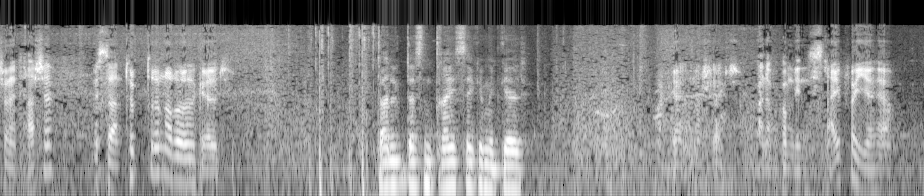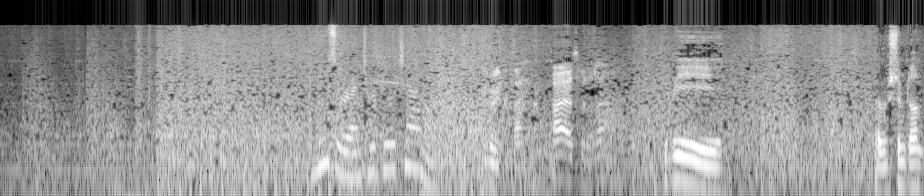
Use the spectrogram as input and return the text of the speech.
Schon eine Tasche. Ist da ein Typ drin oder Geld? Da, das sind drei Säcke mit Geld. Ja, nicht schlecht. Wo kommen die Sniper hierher? User entered your channel. Übel krank. Ah, er ist wieder da. Wie? War bestimmt dran.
